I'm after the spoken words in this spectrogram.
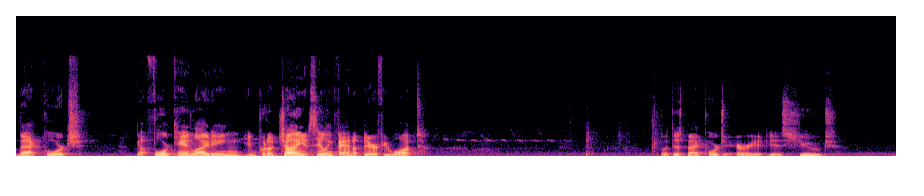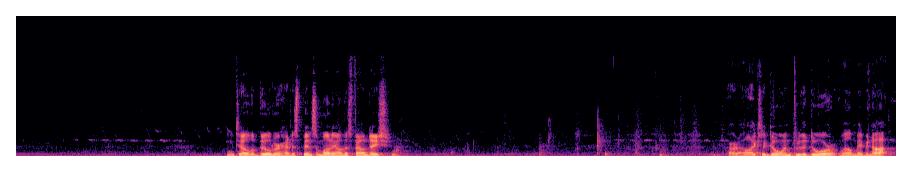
back porch. Got four can lighting. You can put a giant ceiling fan up there if you want. But this back porch area is huge. You can tell the builder had to spend some money on this foundation. All right, I'll actually go in through the door. Well, maybe not.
